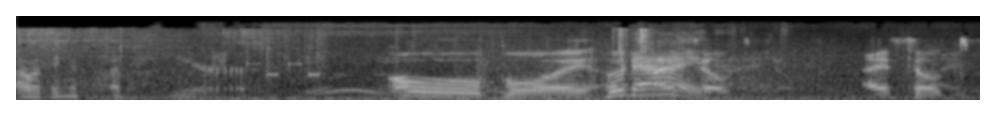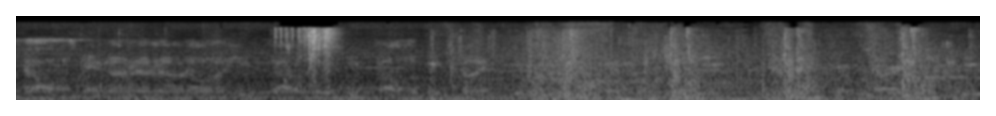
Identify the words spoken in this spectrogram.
Oh, I think it's up here. Oh boy. Who died? I felt. I felt. No, no, no, no, he fell, he fell, he'll be fine. Sorry, you,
